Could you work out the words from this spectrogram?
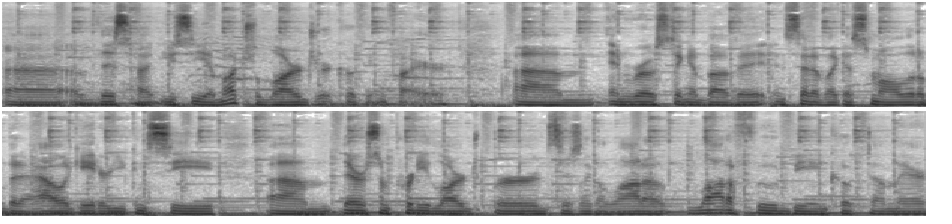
uh, of this hut, you see a much larger cooking fire. Um, and roasting above it, instead of like a small little bit of alligator, you can see um, there are some pretty large birds. There's like a lot of lot of food being cooked on there,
